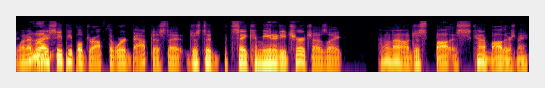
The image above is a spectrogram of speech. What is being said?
Whenever then, I see people drop the word Baptist, I, just to say community church, I was like, I don't know, it just bothers, kind of bothers me.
